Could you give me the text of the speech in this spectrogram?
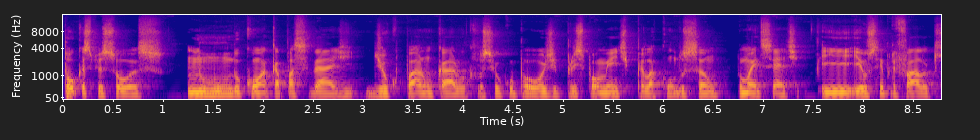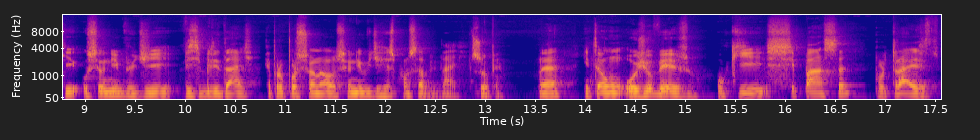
poucas pessoas no mundo com a capacidade de ocupar um cargo que você ocupa hoje, principalmente pela condução do mindset. E eu sempre falo que o seu nível de visibilidade é proporcional ao seu nível de responsabilidade. Super. Né? Então, hoje eu vejo o que se passa por trás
